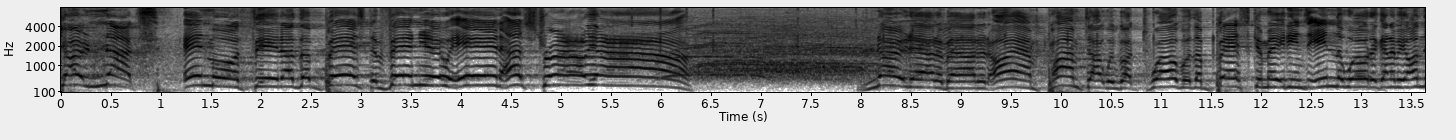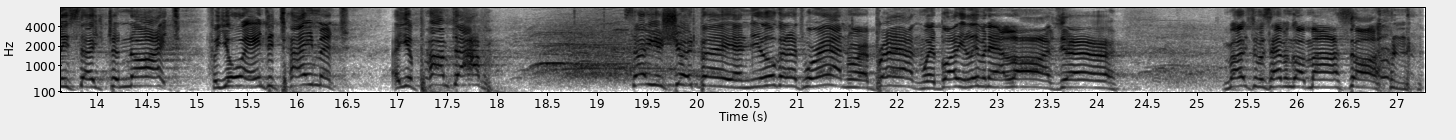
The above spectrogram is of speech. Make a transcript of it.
Go nuts! Enmore Theatre, the best venue in Australia! No doubt about it. I am pumped up. We've got 12 of the best comedians in the world are going to be on this stage tonight for your entertainment. Are you pumped up? So you should be. And you look at us, we're out and we're about and we're bloody living our lives. Yeah. Most of us haven't got masks on.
